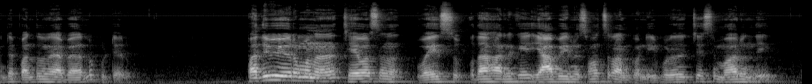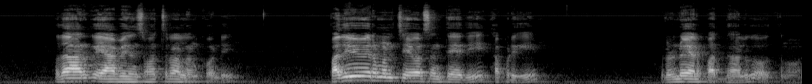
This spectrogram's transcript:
అంటే పంతొమ్మిది వందల యాభై ఆరులో పుట్టారు. పదవి విరమణ చేయవలసిన వయస్సు ఉదాహరణకి యాభై ఎనిమిది సంవత్సరాలు అనుకోండి. ఇప్పుడు వచ్చేసి మారుంది. ఉదాహరణకు యాభై ఎనిమిది సంవత్సరాలు అనుకోండి. పదవి విరమణ చేయవలసిన తేదీ అప్పటికి రెండు వేల పద్నాలుగు అవుతున్నమాట.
